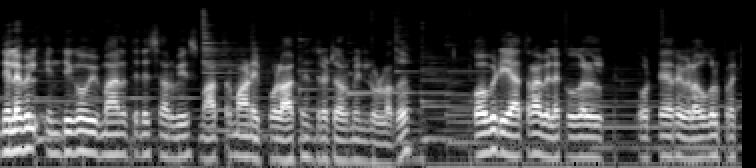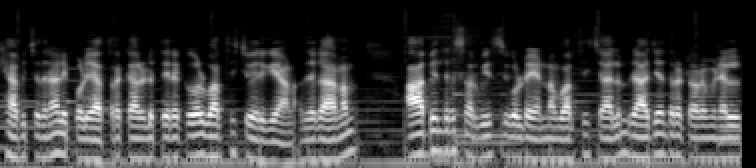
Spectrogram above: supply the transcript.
നിലവിൽ ഇൻഡിഗോ വിമാനത്തിന്റെ സർവീസ് മാത്രമാണ് ഇപ്പോൾ ആഭ്യന്തര ടെർമിനലുള്ളത് കോവിഡ് യാത്രാ വിലക്കുകൾ ഒട്ടേറെ ഇളവുകൾ പ്രഖ്യാപിച്ചതിനാൽ ഇപ്പോൾ യാത്രക്കാരുടെ തിരക്കുകൾ വർദ്ധിച്ചു വരികയാണ്. അതിന് കാരണം ആഭ്യന്തര സർവീസുകളുടെ എണ്ണം വർദ്ധിച്ചാലും രാജ്യാന്തര ടെർമിനൽ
